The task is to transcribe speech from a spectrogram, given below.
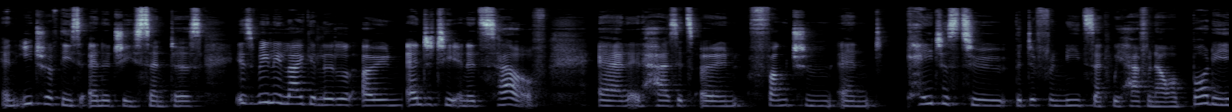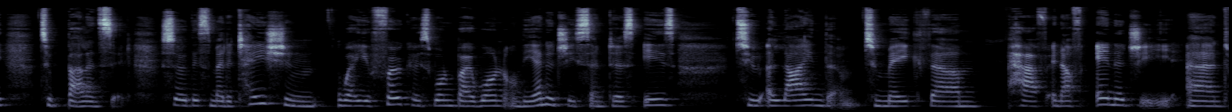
And each of these energy centers is really like a little own entity in itself. And it has its own function and caters to the different needs that we have in our body to balance it. So this meditation where you focus one by one on the energy centers is to align them, to make them have enough energy and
